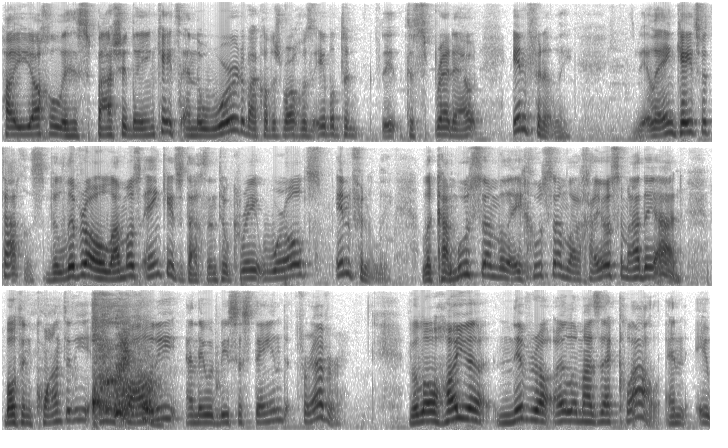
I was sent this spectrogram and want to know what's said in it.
ha'yachol lehispashid le'in kates. And the word of HaKadosh Baruch was able to, to spread out infinitely. Le'en kates v'tachlis. V'livra olamos ein kates v'tachlis. And to create worlds infinitely. Lekamusam v'leichusam la'chayosam adeyad. Both in quantity and in quality, and they would be sustained forever. V'lo nivra. And it,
